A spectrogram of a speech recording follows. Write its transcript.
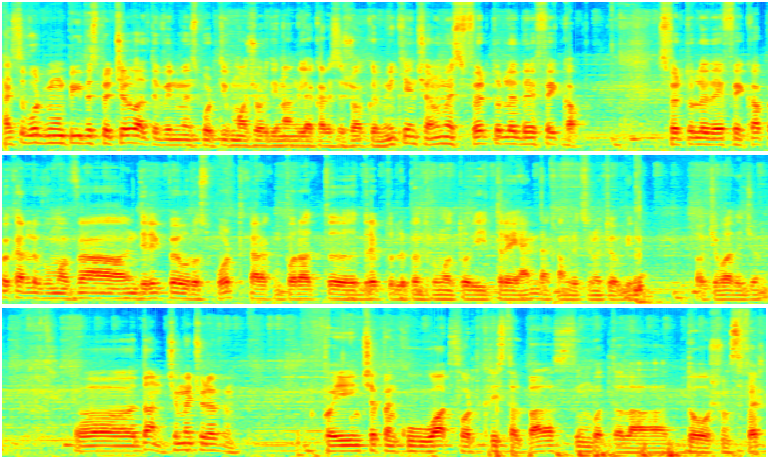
Hai să vorbim un pic despre celălalt eveniment sportiv major din Anglia care se joacă în weekend, și anume sferturile de FA Cup. Sferturile de FA Cup pe care le vom avea în direct pe Eurosport, care a cumpărat uh, drepturile pentru următorii 3 ani, dacă am reținut eu bine, sau ceva de genul. Uh, Dan, ce meciuri avem? Păi începem cu Watford Crystal Palace, sâmbătă la 21 sfert.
